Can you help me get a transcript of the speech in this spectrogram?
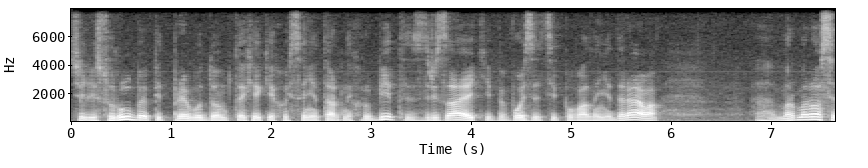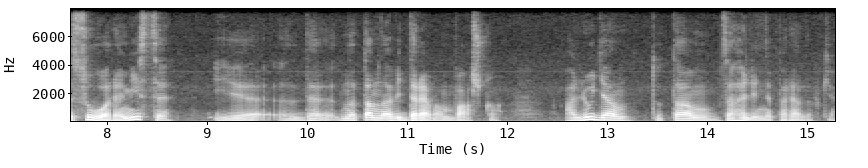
чи лісоруби під приводом тих якихось санітарних робіт зрізають і вивозять ці повалені дерева. Е, Мармароси суворе місце, і е, де, на- там навіть деревам важко, а людям то там взагалі не переливки.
